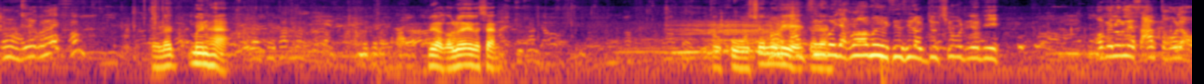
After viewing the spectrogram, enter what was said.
เออเดียวก็เลยตัวละหมื่นห้าเลือกเอาเลยว่าสันตัวคูเชลโลเล่ตัวซื้อนั้นมาอยากรอมือซื้อสิเราจุกชิวเดียวดีเอาไปลงเลยสามตัวแล้ว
